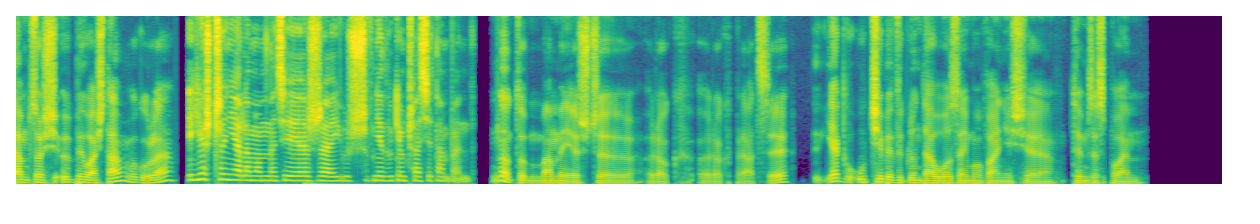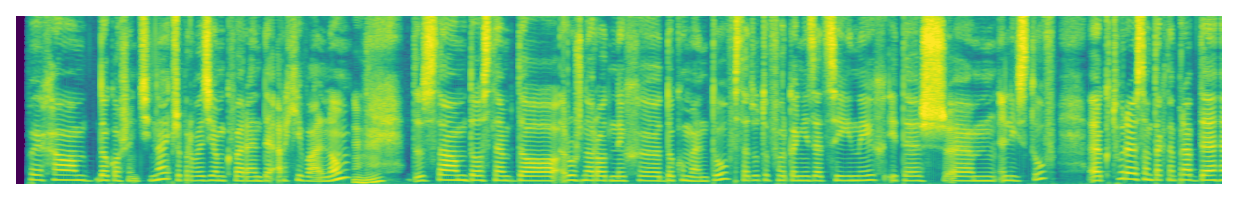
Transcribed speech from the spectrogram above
Tam coś, byłaś tam w ogóle? Jeszcze nie, ale mam nadzieję, że już w niedługim czasie tam będę. No to mamy jeszcze rok, rok pracy. Jak u ciebie wyglądało zajmowanie się tym zespołem? Pojechałam do Koszęcina i przeprowadziłam kwerendę archiwalną. Mhm. Dostałam dostęp do różnorodnych e, dokumentów, statutów organizacyjnych i też em, listów, e, które są tak naprawdę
